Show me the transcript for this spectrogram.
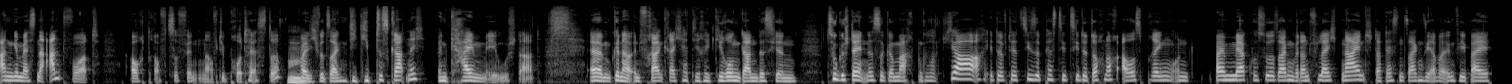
angemessene Antwort auch drauf zu finden auf die Proteste, hm. weil ich würde sagen, die gibt es gerade nicht in keinem EU-Staat. Ähm, genau, in Frankreich hat die Regierung da ein bisschen Zugeständnisse gemacht und gesagt, ja, ach, ihr dürft jetzt diese Pestizide doch noch ausbringen und beim Mercosur sagen wir dann vielleicht nein. Stattdessen sagen sie aber irgendwie bei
